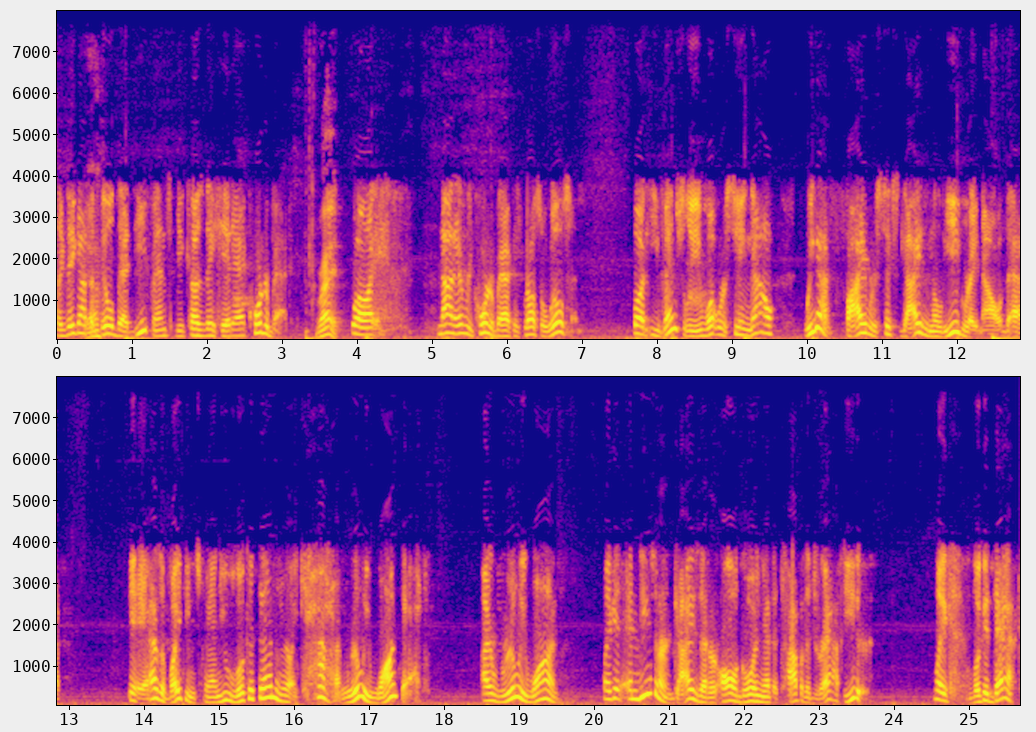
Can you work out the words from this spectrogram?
Like they got yeah. to build that defense because they hit at quarterback. Right. Well, I, not every quarterback is Russell Wilson, but eventually, what we're seeing now, we got five or six guys in the league right now that, yeah, as a Vikings fan, you look at them and you're like, God, I really want that. I really want. Like, and these aren't guys that are all going at the top of the draft either. Like, look at Dak,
